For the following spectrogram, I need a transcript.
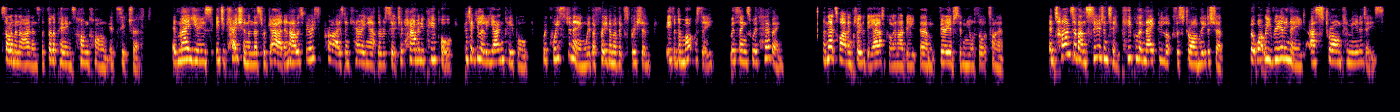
Solomon Islands, the Philippines, Hong Kong, etc. It may use education in this regard, and I was very surprised in carrying out the research at how many people, particularly young people, we're questioning whether freedom of expression, even democracy, were things worth having. And that's why I've included the article and I'd be um, very interested in your thoughts on it. In times of uncertainty, people innately look for strong leadership, but what we really need are strong communities.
